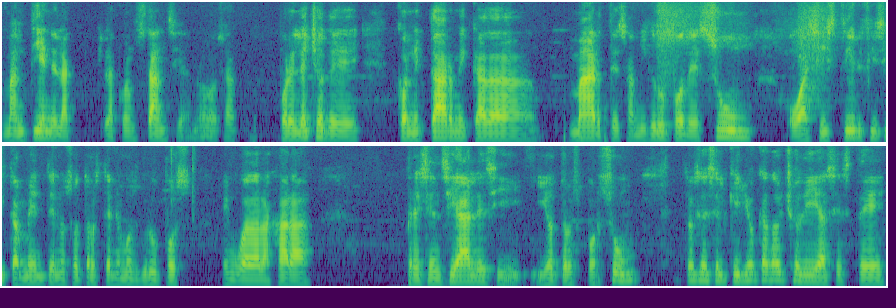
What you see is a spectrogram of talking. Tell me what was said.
mantiene la, constancia, ¿no? O sea, por el hecho de conectarme cada martes a mi grupo de Zoom o asistir físicamente, nosotros tenemos grupos en Guadalajara presenciales y, y otros por Zoom. Entonces, el que yo cada ocho días esté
